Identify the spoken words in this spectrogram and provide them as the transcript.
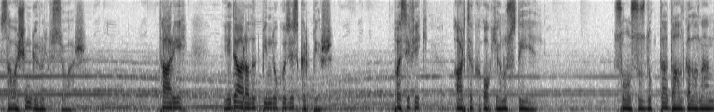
savaşın gürültüsü var. Tarih 7 Aralık 1941. Pasifik artık okyanus değil. Sonsuzlukta dalgalanan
